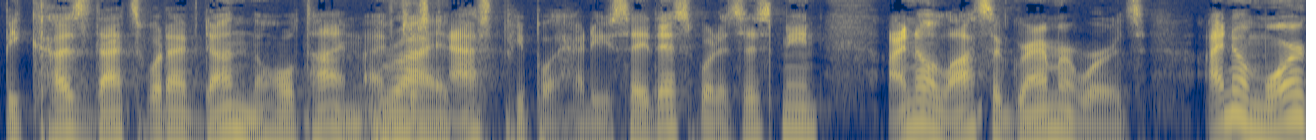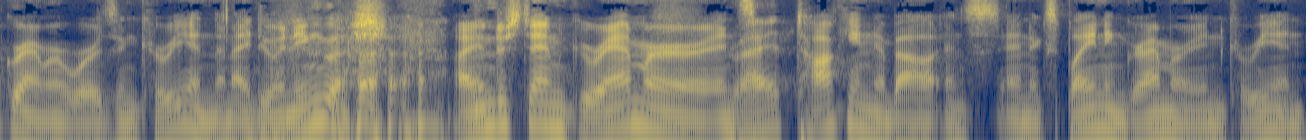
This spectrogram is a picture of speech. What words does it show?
because that's what I've done the whole time. I've just Right. asked people, how do you say this? What does this mean? I know lots of grammar words. I know more grammar words in Korean than I do in English. I understand grammar and s- Right. Mm-hmm. talking about and, s- and explaining grammar in Korean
